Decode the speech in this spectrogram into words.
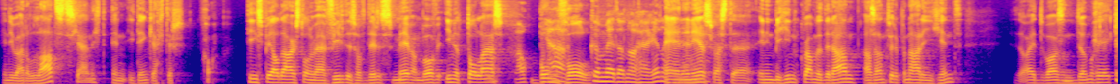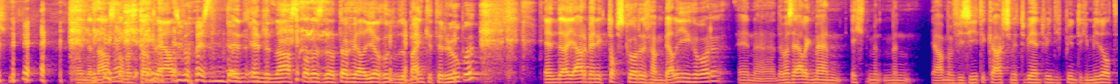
En die waren laatst geëindigd. En ik denk achter goh, tien speeldagen stonden wij vierdes of derdes mee van boven in het tolhuis, bomvol. Ja, ik kan mij dat nog herinneren. En ineens was het... eh, en in het begin kwam het eraan als Antwerpenaar in Gent. Ja, het was een domreek. en daarna stonden ze toch wel... En, en daarna stonden ze dan toch wel heel goed op de banken te roepen. En dat jaar ben ik topscorer van België geworden. En eh, dat was eigenlijk mijn, echt mijn, mijn, ja, mijn visitekaartje met 22 punten gemiddeld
